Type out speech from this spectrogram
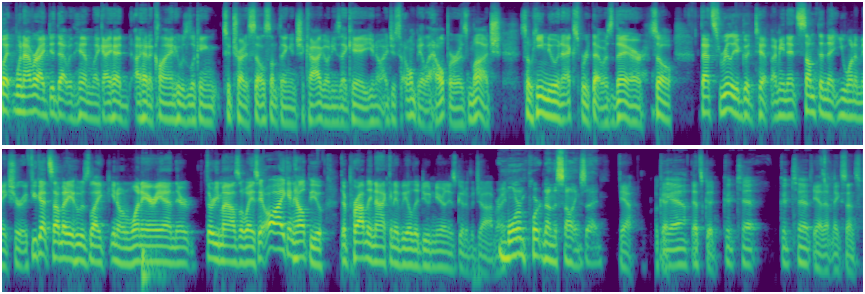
but whenever I did that with him, like I had I had a client who was looking to try to sell something in Chicago, and he's like, hey, you know, I just I won't be able to help her as much. So he knew an expert that was there. So that's really a good tip. I mean, it's something that you want to make sure. If you got somebody who's like, you know, in one area and they're 30 miles away, say, oh, I can help you. They're probably not going to be able to do nearly as good of a job, right? more important on the selling side. Yeah. Okay. Yeah. That's good. Good tip. Good tip. Yeah, that makes sense.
